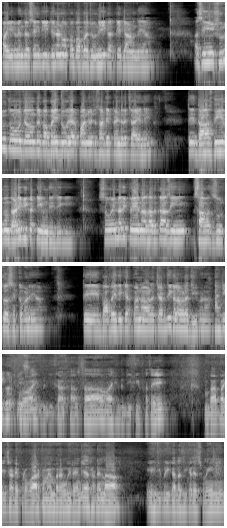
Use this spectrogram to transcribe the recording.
ਭਾਈ ਰਵਿੰਦਰ ਸਿੰਘ ਜੀ ਜਿਨ੍ਹਾਂ ਨੂੰ ਆਪਾਂ ਬਾਬਾ ਜੋਨੀ ਕਰਕੇ ਜਾਣਦੇ ਆ ਅਸੀਂ ਸ਼ੁਰੂ ਤੋਂ ਜਦੋਂ ਦੇ ਬਾਬਾ ਜੀ 2005 ਵਿੱਚ ਸਾਡੇ ਪਿੰਡ ਵਿੱਚ ਆਏ ਨੇ ਤੇ ਦਾਸ ਦੀ ਉਦੋਂ ਦਾੜੀ ਵੀ ਕੱਟੀ ਹੁੰਦੀ ਸੀਗੀ। ਸੋ ਇਹਨਾਂ ਦੀ ਪ੍ਰੇਰਣਾ ਸਦਕਾ ਅਸੀਂ ਸਾਬਤ ਸੂਰਤ ਸਿੱਖ ਬਣੇ ਆ ਤੇ ਬਾਬਾ ਜੀ ਦੀ ਕਿਰਪਾ ਨਾਲ ਚੜ੍ਹਦੀ ਕਲਾ ਵਾਲਾ ਜੀਵਨ ਆ ਹਾਂਜੀ ਗੁਰਪ੍ਰੀਤ ਸਿੰਘ। ਵਾਹਿਗੁਰੂ ਜੀ ਕਾ ਖਾਲਸਾ ਵਾਹਿਗੁਰੂ ਜੀ ਕੀ ਫਤਿਹ। ਬਾਬਾ ਜੀ ਸਾਡੇ ਪਰਿਵਾਰਕ ਮੈਂਬਰ ਵਾਂਗੂ ਹੀ ਰਹਿੰਦੇ ਆ ਸਾਡੇ ਨਾਲ। ਇਹੋ ਜੀ ਕੋਈ ਗੱਲ ਅਸੀਂ ਕਦੇ ਸੁਣੀ ਨਹੀਂ।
